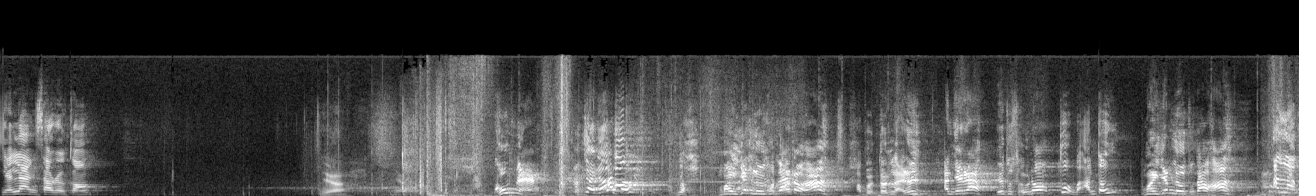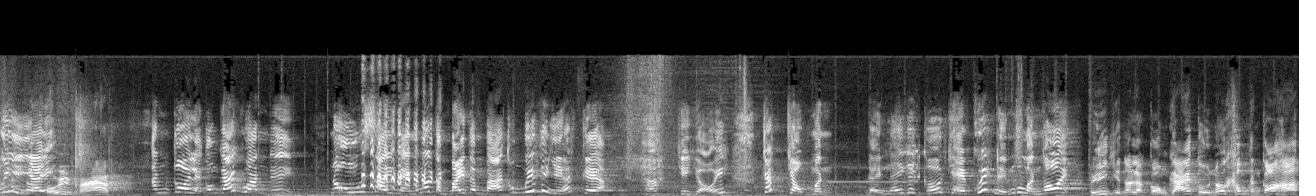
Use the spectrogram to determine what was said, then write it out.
Nhã Lan sao rồi con? Dạ. Dạ. Khốn nạn! Trời đất ơi! Mày dám lừa con gái tao hả? À, bình tĩnh lại đi. Anh nhanh ra để tôi xử nó. Thưa bà anh Tứ. Mày dám lừa tụi tao hả? Anh làm cái gì vậy? Ôi mà Anh coi lại con gái của anh đi. Nó uống say mẹ nó nói tầm bay tầm bạ Không biết cái gì hết kìa. Hả chị giỏi. Trách chồng mình Để lấy cái cớ che khuyết điểm của mình thôi. Ý chị nói là con gái tôi nói không thành có hả?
